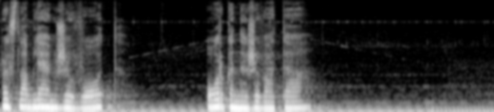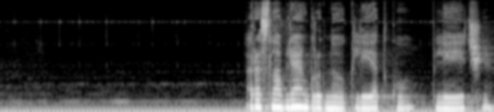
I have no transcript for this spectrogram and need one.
Расслабляем живот, органы живота. Расслабляем грудную клетку, плечи.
